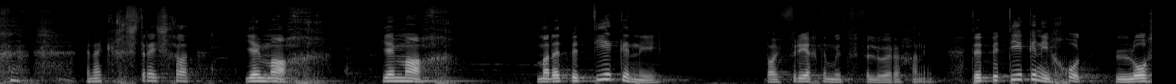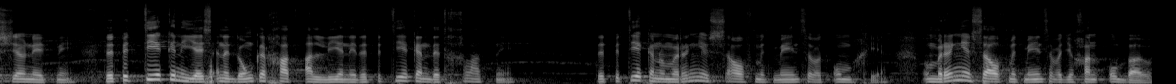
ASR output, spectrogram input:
en ek gestres glad. Jy mag. Jy mag. Maar dit beteken nie daai vreugde moet verlore gaan nie. Dit beteken nie God los jou net nie. Dit beteken nie jy's in 'n donker gat alleen nie. Dit beteken dit glad nie. Dit beteken omring jouself met mense wat omgee. Omring jouself met mense wat jou gaan opbou.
